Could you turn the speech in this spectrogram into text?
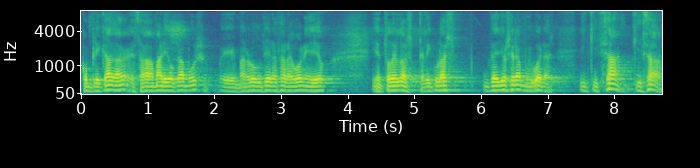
complicada. Estaba Mario Camus, eh, Manolo Gutiérrez Aragón y yo. Y entonces las películas de ellos eran muy buenas. Y quizá, quizá,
